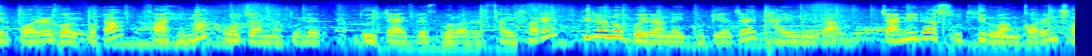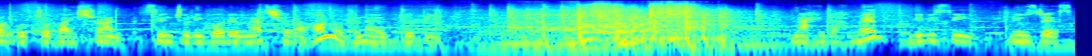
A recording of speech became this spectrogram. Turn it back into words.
এর পরের গল্পটা ফাহিমা ও জান্নাতুলের। দুইটা অ্যাগ্রেস বোলারের ফাইফারে তিরানব্বই রানে গুটিয়ে যায় থাই মেয়েরা চানিরা সুথি রুয়াং করেন সর্বোচ্চ বাইশ রান। সেঞ্চুরি করে ম্যাচ সেরা হন অধিনায়ক Jyoti. Nahid Ahmed, BBC news desk.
